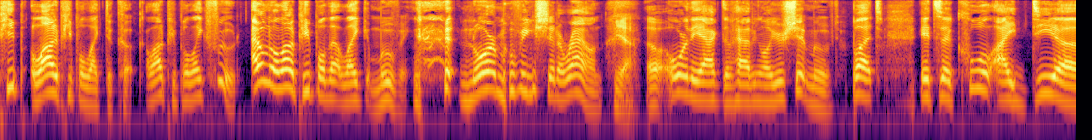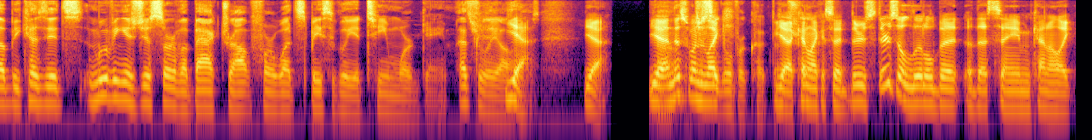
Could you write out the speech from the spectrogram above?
People, a lot of people like to cook. A lot of people like food. I don't know a lot of people that like moving, nor moving shit around. Yeah. uh, or the act of having all your shit moved. But it's a cool idea because it's moving is just sort of a backdrop for what's basically a teamwork game. That's really all. Yeah. Yeah. Yeah, and Um, this one just like, overcooked. I'm yeah, sure. kind of like I said, there's there's a little bit of the same kind of like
